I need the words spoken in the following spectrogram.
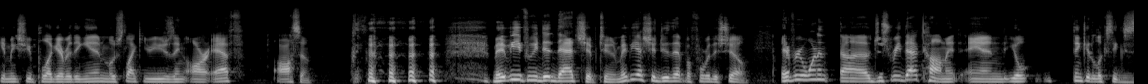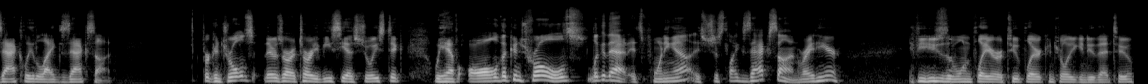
Make sure you plug everything in. Most likely you're using RF. Awesome. maybe if we did that chip tune, maybe I should do that before the show. Everyone, uh, just read that comment and you'll think it looks exactly like Zaxxon. For controls, there's our Atari VCS joystick. We have all the controls. Look at that. It's pointing out. It's just like Zaxxon right here. If you use the one player or two player controller, you can do that too.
